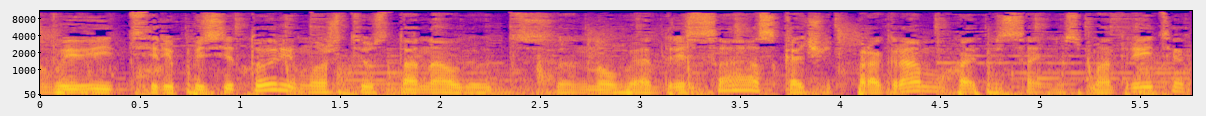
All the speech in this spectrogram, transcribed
вы видите репозиторий, можете устанавливать новые адреса, скачивать программы по описанию, смотреть их.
